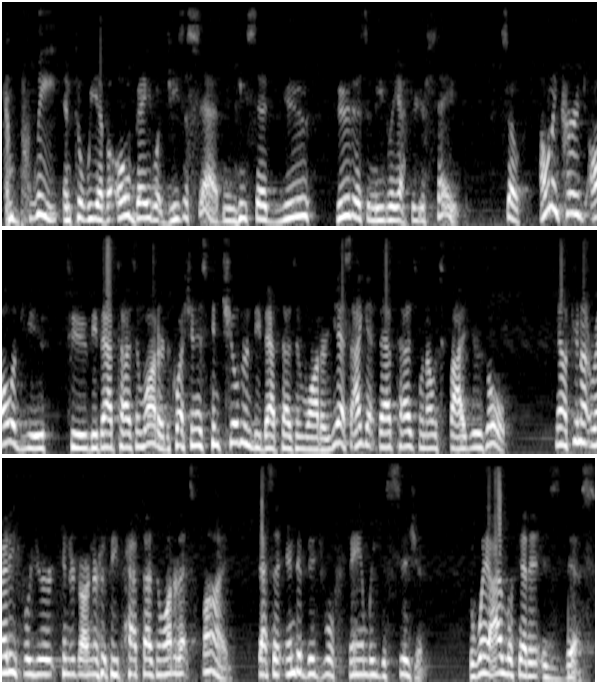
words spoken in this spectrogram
complete until we have obeyed what Jesus said. And he said, You do this immediately after you're saved. So I want to encourage all of you to be baptized in water. The question is, can children be baptized in water? Yes, I got baptized when I was five years old. Now, if you're not ready for your kindergartner to be baptized in water, that's fine. That's an individual family decision. The way I look at it is this.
